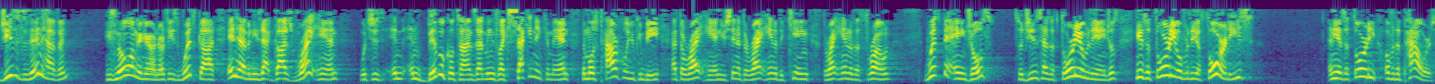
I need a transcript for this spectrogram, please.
Jesus is in heaven. He's no longer here on earth. He's with God in heaven. He's at God's right hand, which is in, in biblical times, that means like second in command, the most powerful you can be at the right hand. You're sitting at the right hand of the king, the right hand of the throne with the angels. So Jesus has authority over the angels. He has authority over the authorities. And he has authority over the powers.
